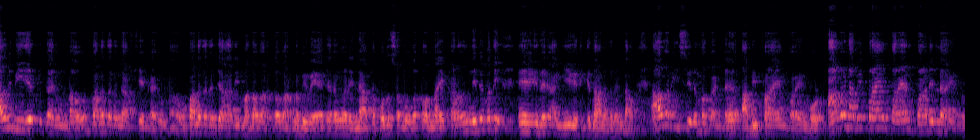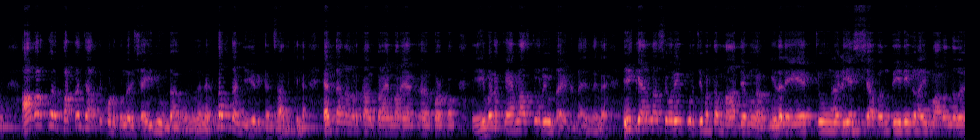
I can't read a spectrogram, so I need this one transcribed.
അതിൽ ബി ജെ പിക്കാരുണ്ടാവും പലതരം രാഷ്ട്രീയക്കാരുണ്ടാവും പലതരം ജാതി മത വർഗ വർണ വിവേചനങ്ങളില്ലാത്ത പൊതുസമൂഹത്തെ ഒന്നായി കാണുന്ന നിരവധി ഇത് ഇതിനെ അംഗീകരിക്കുന്ന ആളുകളുണ്ടാവും. അവർ ഈ സിനിമ കണ്ട് അഭിപ്രായം പറയുമ്പോൾ അവരുടെ അഭിപ്രായം പറയാൻ പാടില്ല എന്നും അവർക്കൊരു പട്ടം ചാർത്തി കൊടുക്കുന്ന ഒരു ശൈലി ഉണ്ടാകുന്നതിന് നമുക്ക് അംഗീകരിക്കാൻ സാധിക്കില്ല. എന്താണ് അവർക്ക് അഭിപ്രായം പറയാൻ കുഴപ്പം? ഇവിടെ കേരള സ്റ്റോറി ഉണ്ടായിട്ടുണ്ടായിരുന്നില്ല. ഈ കേരള സ്റ്റോറിയെ കുറിച്ച് ഇവിടുത്തെ മാധ്യമങ്ങൾ ഇതിലെ ഏറ്റവും വലിയ ശബന്തീനികളായി മാറുന്നത്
